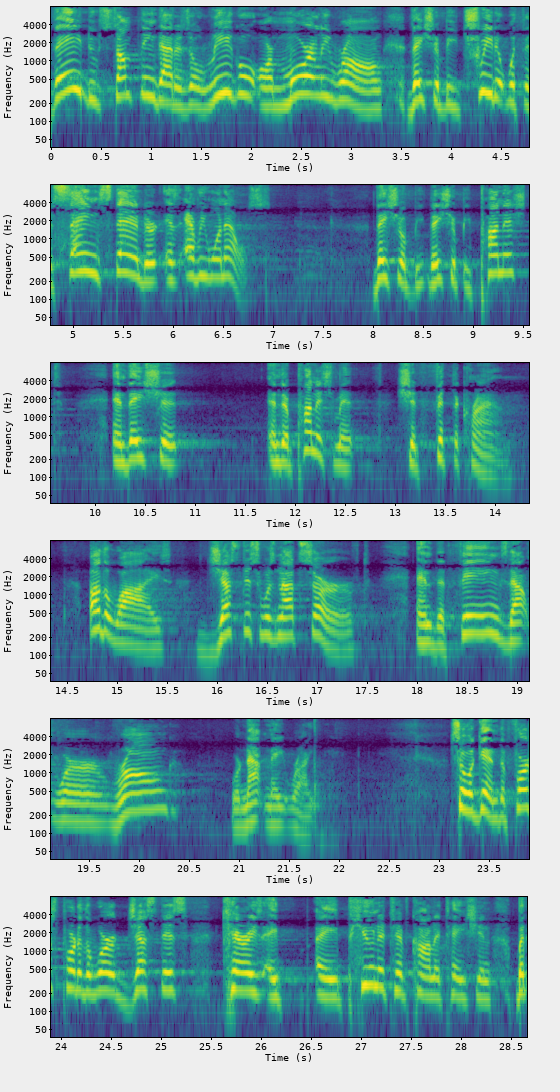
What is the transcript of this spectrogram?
they do something that is illegal or morally wrong, they should be treated with the same standard as everyone else. They should be, they should be punished and they should, and their punishment should fit the crime. Otherwise, justice was not served and the things that were wrong were not made right. So, again, the first part of the word justice carries a, a punitive connotation, but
